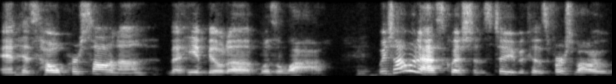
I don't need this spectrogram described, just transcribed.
and his whole persona that he had built up was a lie. Mm-hmm. Which I would ask questions too, because first of all,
